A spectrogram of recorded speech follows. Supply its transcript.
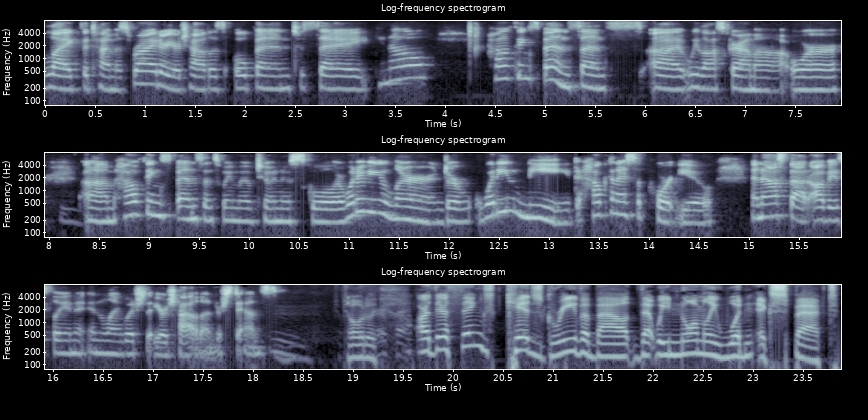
like the time is right or your child is open to say, you know, how have things been since uh, we lost grandma? Or um, how have things been since we moved to a new school? Or what have you learned? Or what do you need? How can i support you? And ask that obviously in, in language that your child understands Totally. Are there things kids grieve about that we normally wouldn't expect?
